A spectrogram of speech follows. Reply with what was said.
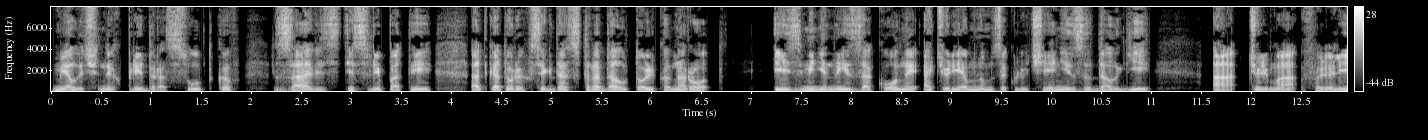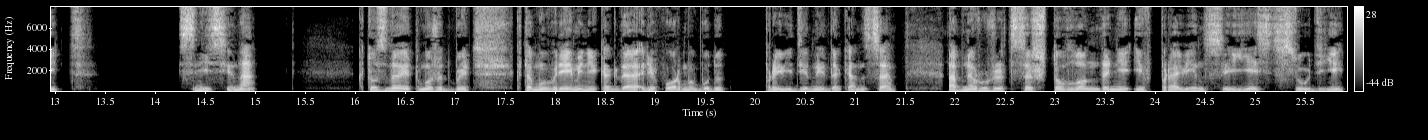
мелочных предрассудков, зависти, слепоты, от которых всегда страдал только народ. Изменены законы о тюремном заключении за долги, а тюрьма Флюлит снесена. Кто знает, может быть, к тому времени, когда реформы будут проведены до конца, обнаружится, что в Лондоне и в провинции есть судьи,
